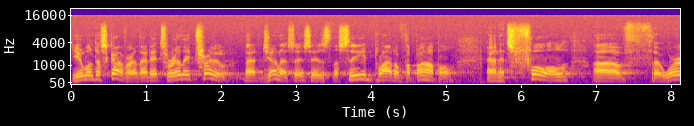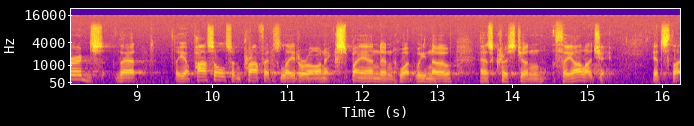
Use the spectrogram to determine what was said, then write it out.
you will discover that it's really true that Genesis is the seed plot of the Bible and it's full of the words that the apostles and prophets later on expand in what we know as Christian theology. It's the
